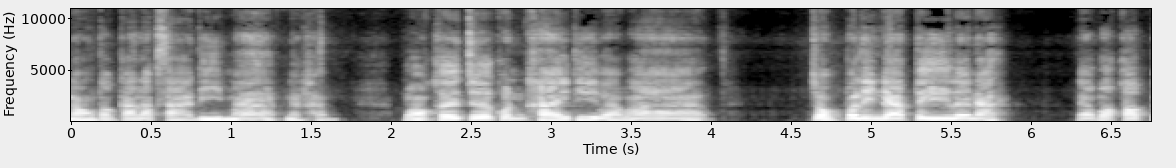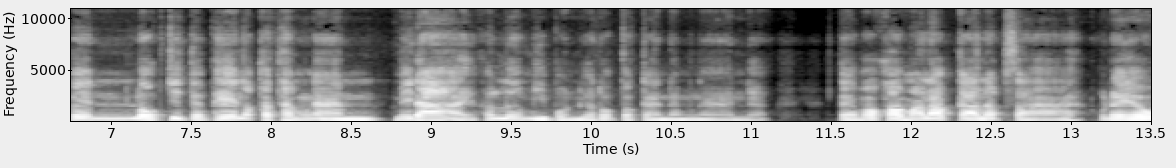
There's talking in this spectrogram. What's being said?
นองต่อการรักษาดีมากนะครับ หมอเคยเจอคนไข้ที่แบบว่า จบปริญญาตรีเลยนะ แล้วพอเขาเป็นโรคจิตเภทแล้วเขาทำงานไม่ได้เขาเริ่มมีผลกระทบต่อการทำงานเนี่ยแต่พอเขามารับการรักษาเร็ว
